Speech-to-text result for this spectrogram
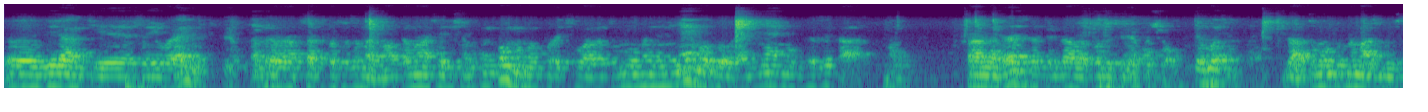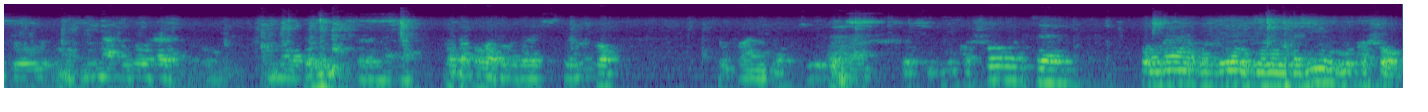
Е, Ділянки свої в оренді, там треба написати просто але там у нас є рішення виконкому, ми порядкували, тому ми не міняємо договір, а міняємо ДЗК. Ну, Правильна адреса, так далі, по. Це восьме. Да, тому тут немає змісту ну, міняти оренди, бо це інше сторони. Ну, так погодили, до речі, з керівником. Тут пані. Лукашов, це помер один з орендарів Лукашов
